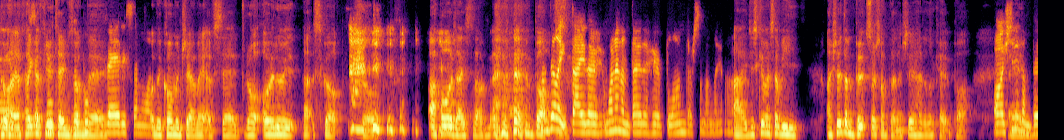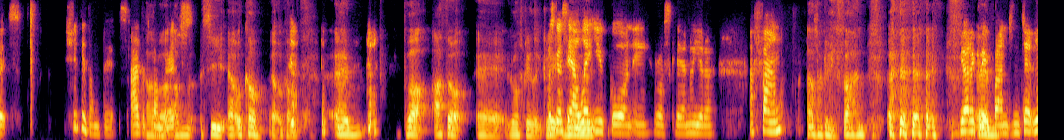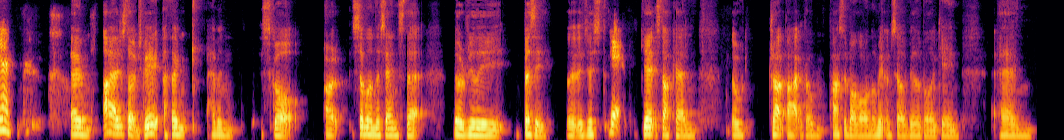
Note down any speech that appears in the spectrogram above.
So I Um, think a few both- times on the- very similar. On the commentary, I might have said, "Ro- "Oh no, wait, that's Scott." So I apologise to them, but they like dye their one of them dye their hair blonde or something like that. aye, just give us a wee. I should have done boots or something. I should have had a look out, but oh, I should have um, done boots. Should have done boots. I'd have I'm, done I'm- boots. see, it'll come, it'll come. um, but I thought uh, Ross Gray looked great. I was going to say, I'll let you go on to Ross Gray. I know you're a, a fan. I'm a great fan. You're a great Um, fan, isn't it? Yeah. Um, I, I just thought it was great. I think him and Scott are similar in the sense that they're really busy. Like they just Yeah. get stuck in. They'll track back. They'll pass the ball on. They'll make themselves available again. Um,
